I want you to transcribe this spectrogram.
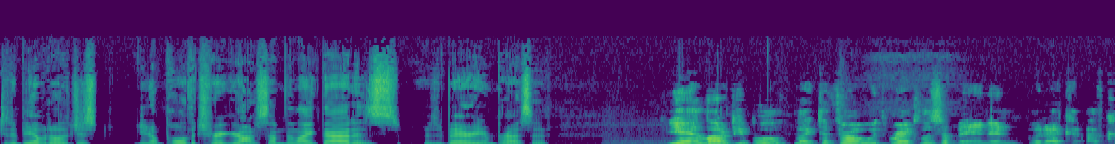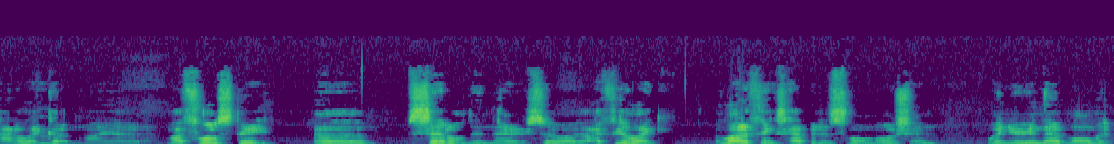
To be able to just you know pull the trigger on something like that is is very impressive. Yeah, a lot of people like to throw with reckless abandon, but I, have kind of like Mhm. gotten my uh, my flow state uh, settled in there. So I, I feel like a lot of things happen in slow motion when you're in that moment.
